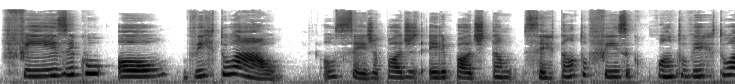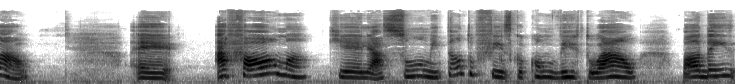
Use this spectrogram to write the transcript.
físico ou virtual, ou seja, pode, ele pode ser tanto físico quanto virtual. É, a forma que ele assume, tanto físico como virtual, podem,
